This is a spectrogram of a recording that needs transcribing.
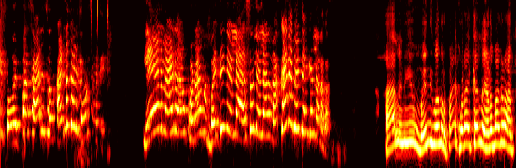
ಇಪ್ಪತ್ ಸಾರಿ ಸ್ವಲ್ಪ ಕಣ್ಣು ಕಡಿದು ಸಾರಿ ಏನ್ ಮಾಡ್ರ ಕೊಡೋರು ಬಡ್ಡಿನ ಇಲ್ಲ ಅಸಲ್ ಇಲ್ಲ ಮಕ್ಕಳೇ ಭೇಟಿ ಆಗಿಲ್ಲ ನನಗ ಅಲ್ಲ ನೀವು ಮಂದಿ ಒಂದ್ ರೂಪಾಯಿ ಕೊಡಾಕಲ್ಲ ಹೆಣ್ಮಗಳ ಅಂತ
